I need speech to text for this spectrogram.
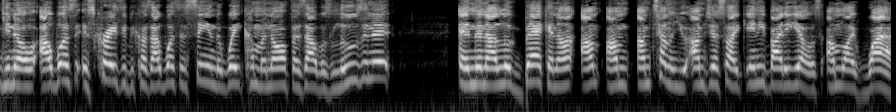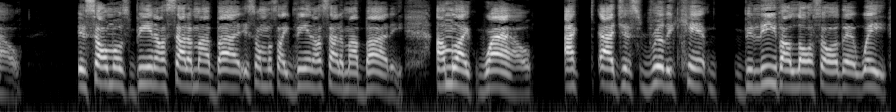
you know, I was, it's crazy because I wasn't seeing the weight coming off as I was losing it. And then I look back and I, I'm, I'm, I'm telling you, I'm just like anybody else. I'm like, wow. It's almost being outside of my body. It's almost like being outside of my body. I'm like, wow I, I just really can't believe I lost all that weight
